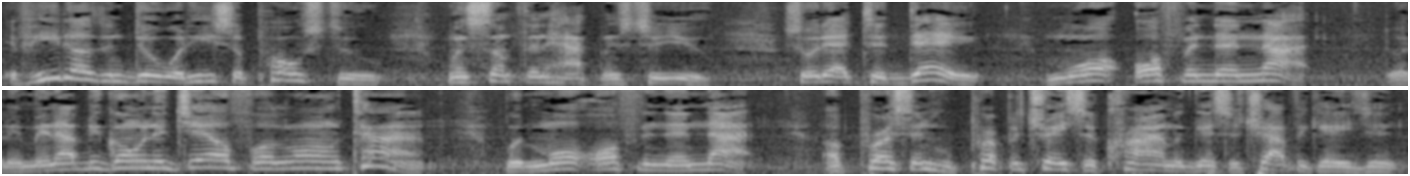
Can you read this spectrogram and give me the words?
if he doesn't do what he's supposed to when something happens to you. So that today, more often than not, though they may not be going to jail for a long time, but more often than not, a person who perpetrates a crime against a traffic agent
